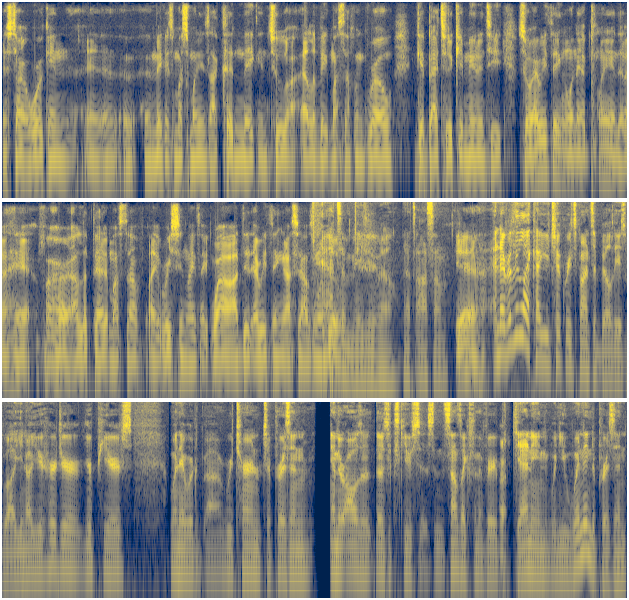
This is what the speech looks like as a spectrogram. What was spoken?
and start working and, and make as much money as I could make and to uh, elevate myself and grow, get back to the community. So everything on that plan that I had for her, I looked at it myself like recently, like, wow, I did everything I said I was going to do. That's amazing, Well, That's awesome. Yeah. And I really like how you took responsibility as well. You know, you heard your your peers when they would uh, return to prison and there are all those excuses. And it sounds like from the very beginning, when you went into prison,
